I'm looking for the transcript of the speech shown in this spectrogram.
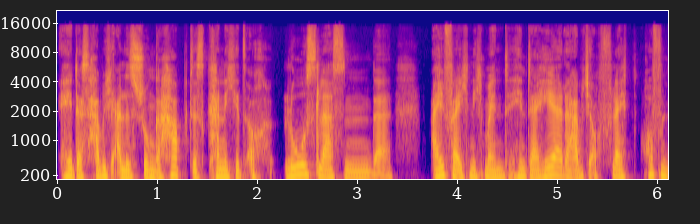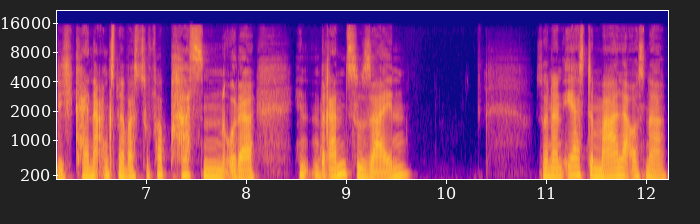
hey, das habe ich alles schon gehabt, das kann ich jetzt auch loslassen, da eifere ich nicht mehr hinterher, da habe ich auch vielleicht hoffentlich keine Angst mehr, was zu verpassen oder hinten dran zu sein, sondern erste Male aus einer,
